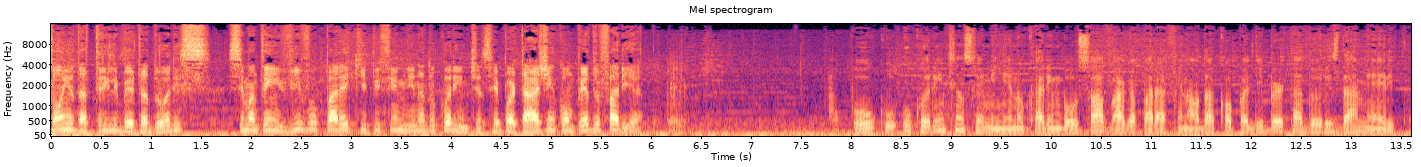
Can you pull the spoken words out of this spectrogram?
Sonho da Tri Libertadores se mantém vivo para a equipe feminina do Corinthians. Reportagem com Pedro Faria. Há pouco, o Corinthians feminino carimbou sua vaga para a final da Copa Libertadores da América,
